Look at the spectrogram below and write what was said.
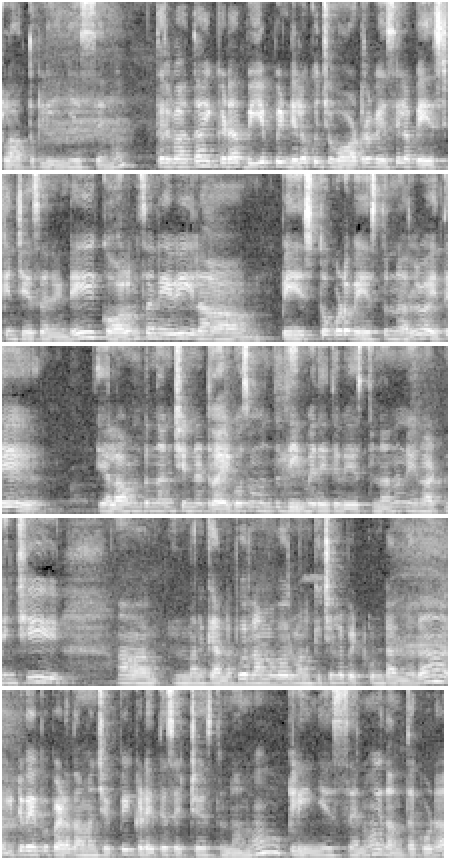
క్లాత్ క్లీన్ చేసాను తర్వాత ఇక్కడ బియ్యం పిండిలో కొంచెం వాటర్ వేసి ఇలా పేస్ట్ కింద చేశానండి. కాలమ్స్ అనేవి ఇలా పేస్ట్తో కూడా వేస్తున్నారు. అయితే ఎలా ఉంటుందని చిన్న ట్రయల్ కోసం ముందు దీని మీద అయితే వేస్తున్నాను. నేను అట్నుంచి మనకి అన్నపూర్ణ అమ్మవారు మన కిచెన్లో పెట్టుకుంటాం కదా ఇటువైపు పెడదామని చెప్పి ఇక్కడైతే సెట్ చేస్తున్నాను. క్లీన్ చేసాను ఇదంతా కూడా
